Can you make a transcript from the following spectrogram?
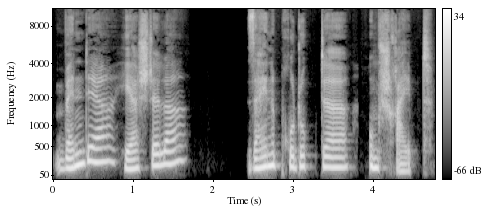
wenn der Hersteller seine Produkte umschreibt.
